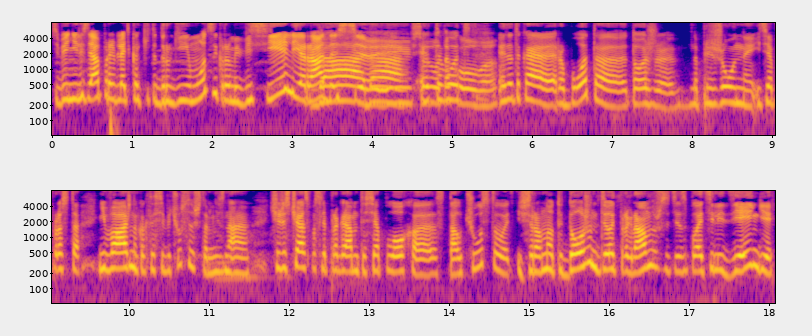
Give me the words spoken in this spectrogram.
тебе нельзя проявлять какие-то другие эмоции, кроме веселья, радости да. и всего Это вот- такого. Это такая работа тоже напряженная, и тебе просто неважно, как ты себя чувствуешь, там, не знаю, через час после программы ты себя плохо стал чувствовать, и все равно ты должен делать программу, потому что тебе заплатили деньги,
